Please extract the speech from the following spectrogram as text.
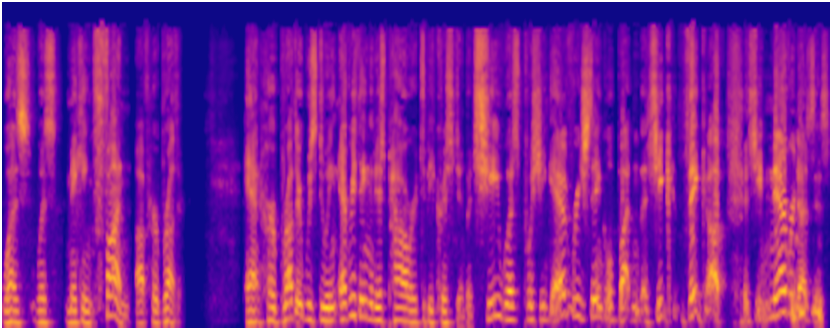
was, was making fun of her brother. And her brother was doing everything in his power to be Christian, but she was pushing every single button that she could think of. And she never does this.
